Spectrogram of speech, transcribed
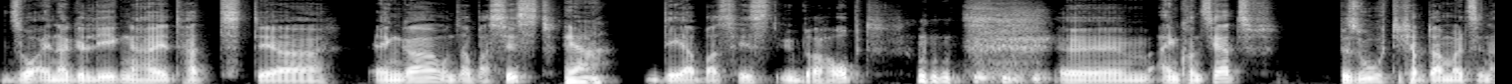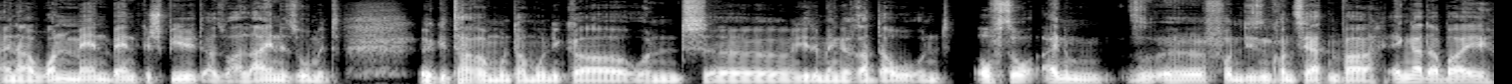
so einer Gelegenheit hat der Enger, unser Bassist, ja. der Bassist überhaupt, ähm, ein Konzert besucht. Ich habe damals in einer One-Man-Band gespielt, also alleine so mit äh, Gitarre, Mundharmonika und äh, jede Menge Radau. Und auf so einem so, äh, von diesen Konzerten war Enger dabei,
